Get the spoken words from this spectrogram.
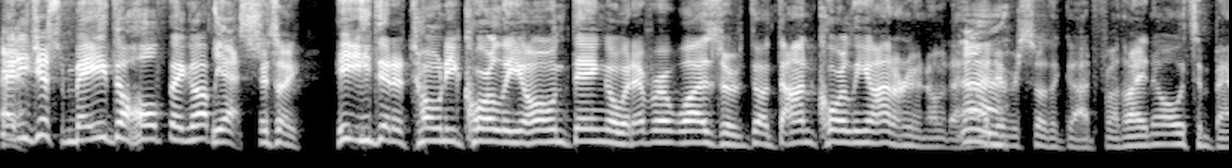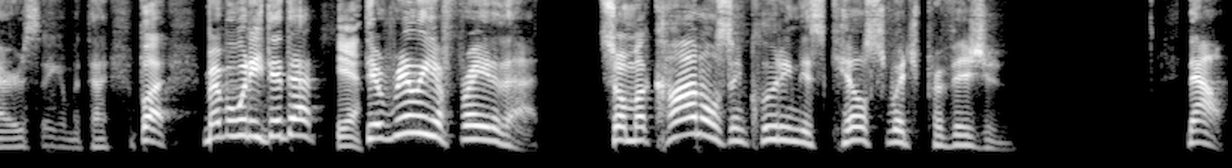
And he just made the whole thing up. Yes. It's like he, he did a Tony Corleone thing or whatever it was, or Don Corleone. I don't even know that. I Ah. never saw The Godfather. I know it's embarrassing. I'm Italian. But remember when he did that? Yeah. They're really afraid of that. So McConnell's including this kill switch provision. Now,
